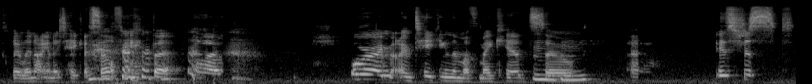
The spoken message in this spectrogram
clearly not going to take a selfie, but, uh, or I'm, I'm taking them of my kids. So, Mhm. it's just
